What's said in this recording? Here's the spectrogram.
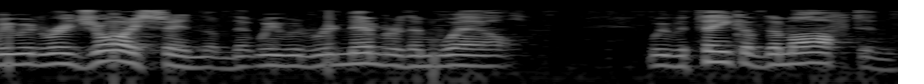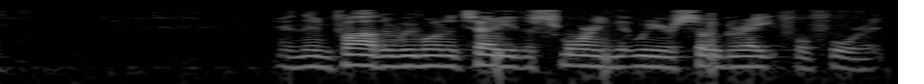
We would rejoice in them, that we would remember them well we would think of them often. And then, Father, we want to tell you this morning that we are so grateful for it.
